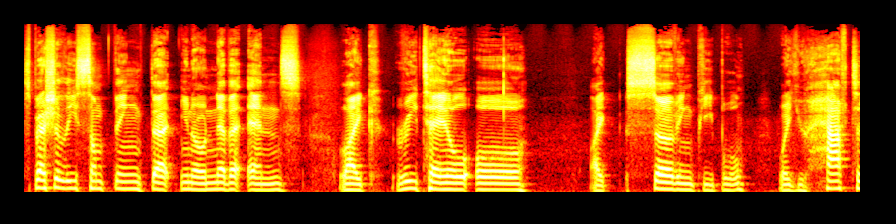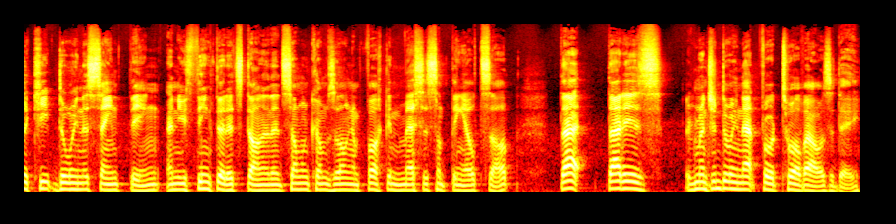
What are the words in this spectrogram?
especially something that you know never ends like retail or like serving people where you have to keep doing the same thing and you think that it's done and then someone comes along and fucking messes something else up. That that is i've mentioned doing that for 12 hours a day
